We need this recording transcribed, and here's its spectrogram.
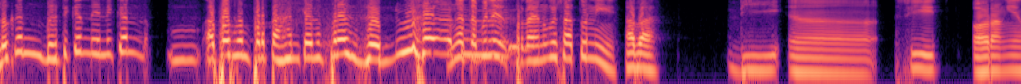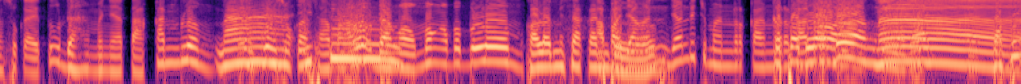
lu kan berarti kan ini kan mm, apa mempertahankan friendzone. Enggak, tapi nih pertanyaan gue satu nih. apa? Di eh, si orang yang suka itu udah menyatakan belum? Nah, eh, gue suka sama itu. lo udah ngomong apa belum? Kalau misalkan apa dulu, jangan jangan dia cuma rekan rekan doang. doang, ya kan? Nah, tapi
